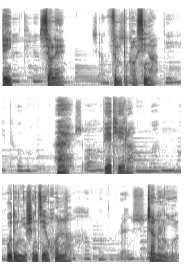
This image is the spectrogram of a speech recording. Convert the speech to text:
诶，小雷，怎么不高兴啊？哎，别提了，我的女神结婚了。张靓颖，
